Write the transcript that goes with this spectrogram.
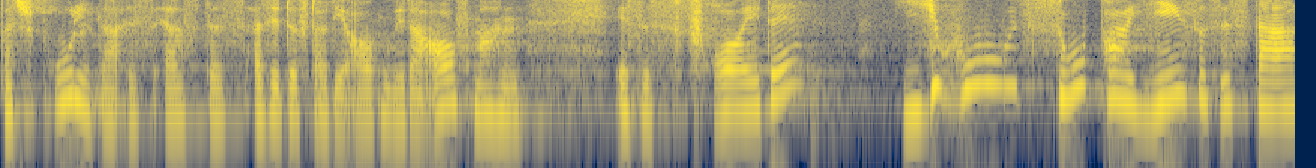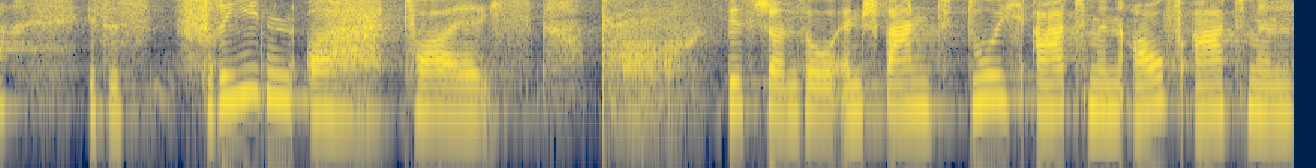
was sprudelt da als erstes? Also ihr dürft auch die Augen wieder aufmachen. Ist es Freude? Juhu, super, Jesus ist da. Ist es Frieden? Oh, toll. Ich bist schon so entspannt, durchatmen, aufatmen.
